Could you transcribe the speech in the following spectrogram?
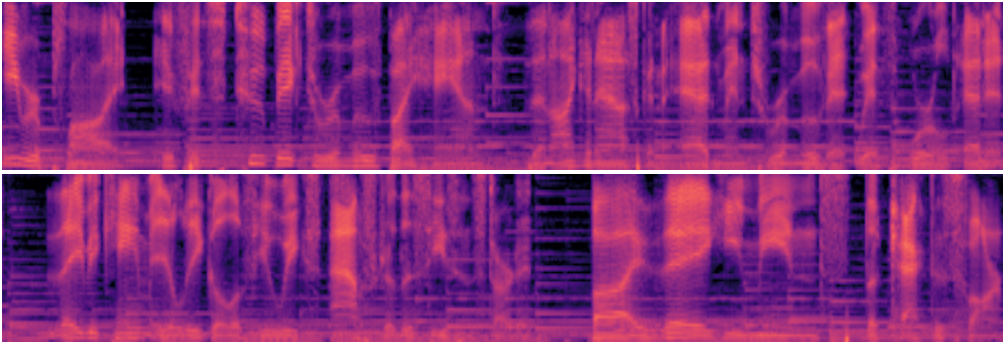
He replied, if it's too big to remove by hand, then I can ask an admin to remove it with World Edit. They became illegal a few weeks after the season started. By they, he means the cactus farm.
